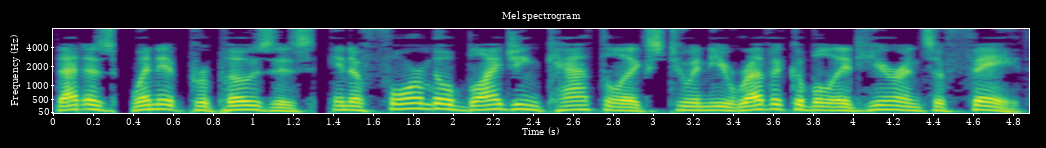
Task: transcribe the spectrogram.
that is, when it proposes, in a form obliging Catholics to an irrevocable adherence of faith,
